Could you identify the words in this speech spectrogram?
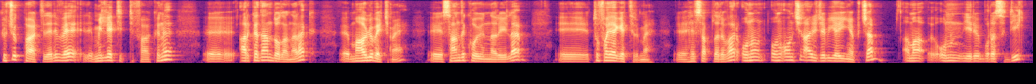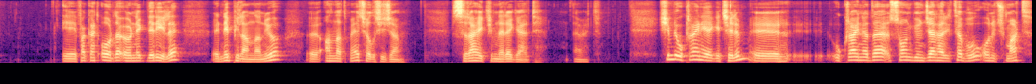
küçük partileri ve Millet İttifakı'nı arkadan dolanarak mağlup etme, sandık oyunlarıyla tufaya getirme hesapları var. Onun, onun için ayrıca bir yayın yapacağım ama onun yeri burası değil. fakat orada örnekleriyle e, ne planlanıyor e, anlatmaya çalışacağım. Sıra hekimlere geldi. Evet. Şimdi Ukrayna'ya geçelim. Ee, Ukrayna'da son güncel harita bu. 13 Mart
